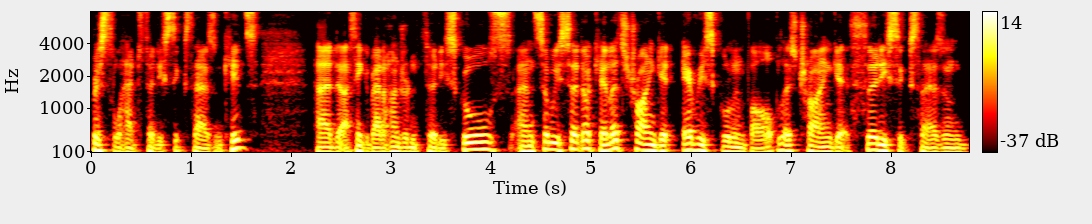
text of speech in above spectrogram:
Bristol had thirty six thousand kids had I think about 130 schools, and so we said, okay, let's try and get every school involved. Let's try and get 36,000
